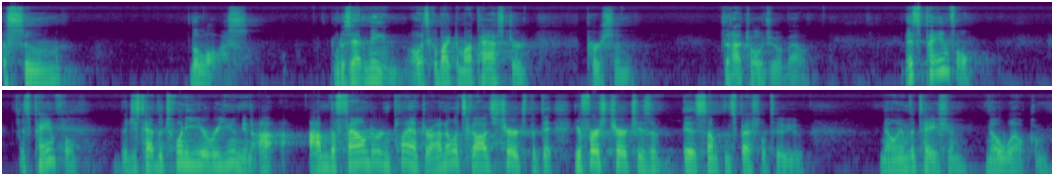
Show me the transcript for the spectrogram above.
assume the loss. What does that mean? Oh, let's go back to my pastor person that I told you about. It's painful. It's painful. They just had the 20 year reunion. I, am the founder and planter. I know it's God's church, but the, your first church is, a, is something special to you. No invitation, no welcome,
